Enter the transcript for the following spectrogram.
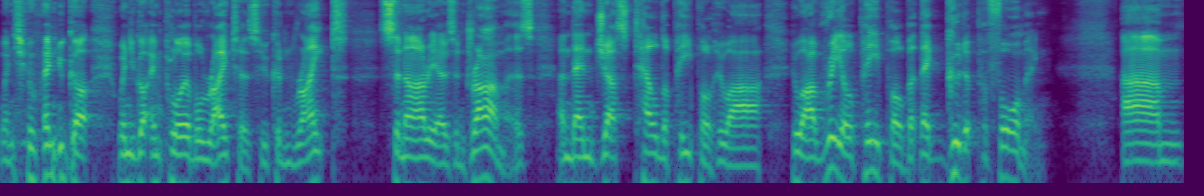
when you when you got when you got employable writers who can write scenarios and dramas and then just tell the people who are who are real people but they're good at performing. Um,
